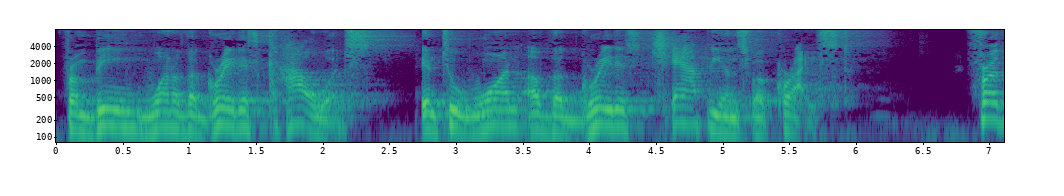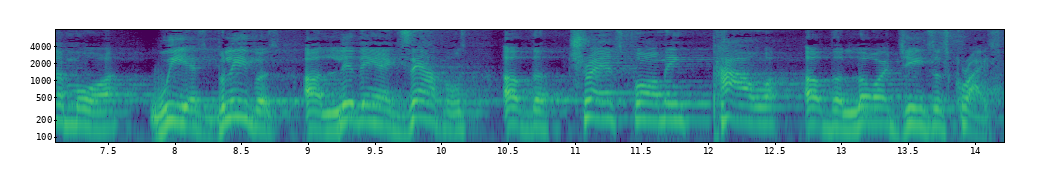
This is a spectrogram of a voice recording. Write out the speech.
from being one of the greatest cowards into one of the greatest champions for Christ. Furthermore, we as believers are living examples of the transforming power of the Lord Jesus Christ.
